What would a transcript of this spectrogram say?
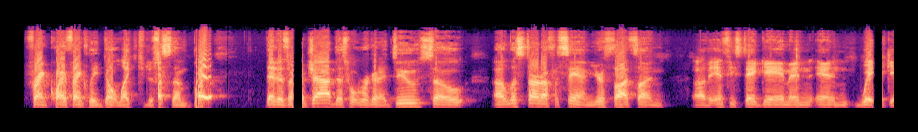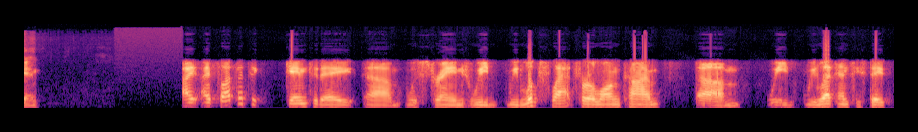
frank, quite frankly, don't like to discuss them. But that is our job. That's what we're going to do. So uh, let's start off with Sam. Your thoughts on uh, the NC State game and, and Wake game? I, I thought that the game today um, was strange. We we looked flat for a long time. Um, we we let NC State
